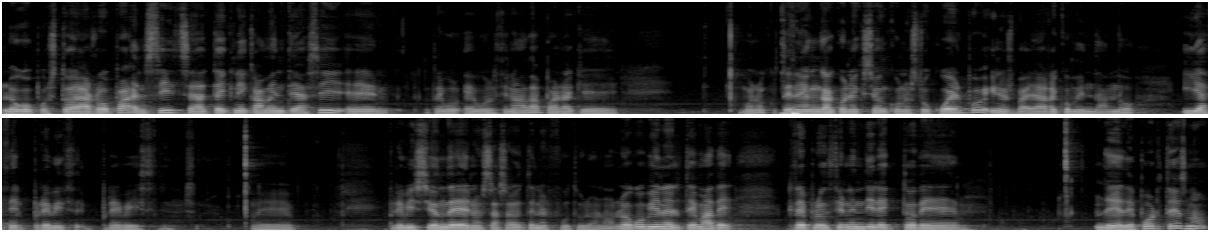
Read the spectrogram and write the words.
luego, pues toda la ropa en sí sea técnicamente así eh, evolucionada para que bueno, tenga conexión con nuestro cuerpo y nos vaya recomendando y hacer previs, eh, previsión de nuestra salud en el futuro. ¿no? Luego viene el tema de reproducción en directo de, de deportes ¿no?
